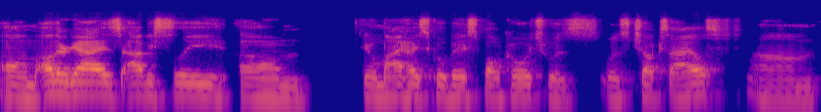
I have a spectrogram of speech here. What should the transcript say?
Um, other guys, obviously, um, you know, my high school baseball coach was was Chuck Siles. Um,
